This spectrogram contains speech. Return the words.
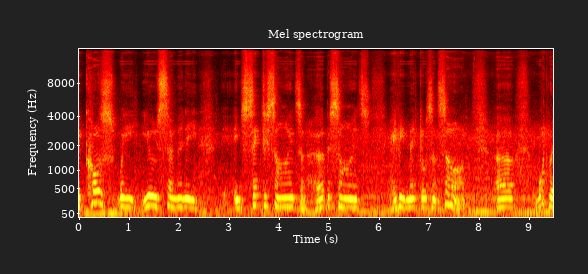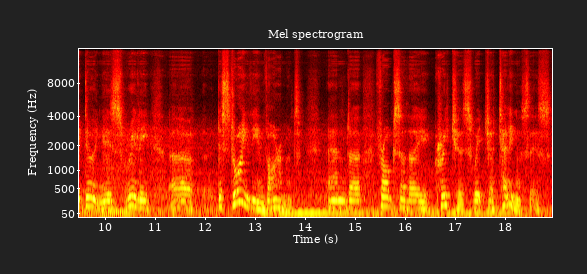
because we use so many insecticides and herbicides, heavy metals and so on, uh, what we're doing is really uh, destroying the environment. And uh, frogs are the creatures which are telling us this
